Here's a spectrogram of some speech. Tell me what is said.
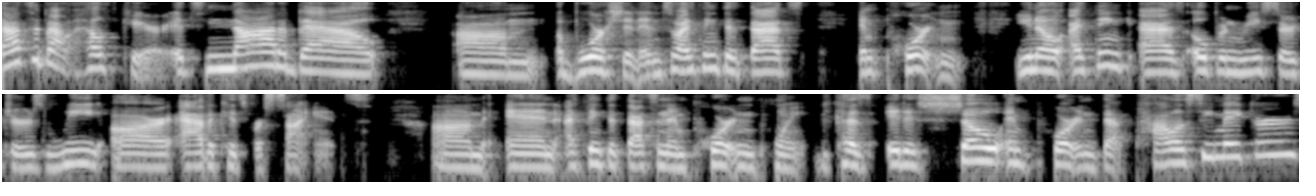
that's about healthcare. It's not about um, abortion. And so I think that that's important. You know, I think as open researchers, we are advocates for science. Um, and I think that that's an important point because it is so important that policymakers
